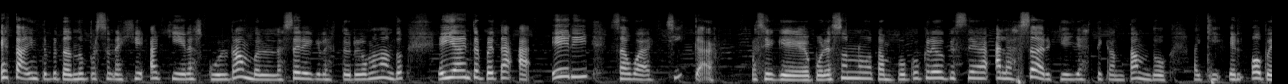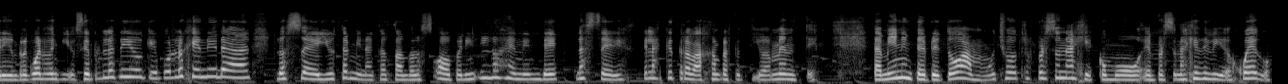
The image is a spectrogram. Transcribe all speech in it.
está interpretando un personaje aquí en School Rumble, en la serie que le estoy recomendando. Ella interpreta a Eri Sawachika. Así que por eso no tampoco creo que sea al azar que ella esté cantando aquí el opening. Recuerden que yo siempre les digo que por lo general los sellos terminan cantando los openings y los endings de las series en las que trabajan respectivamente. También interpretó a muchos otros personajes como en personajes de videojuegos.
